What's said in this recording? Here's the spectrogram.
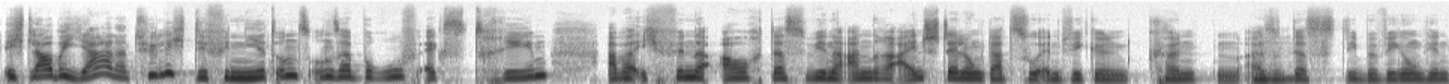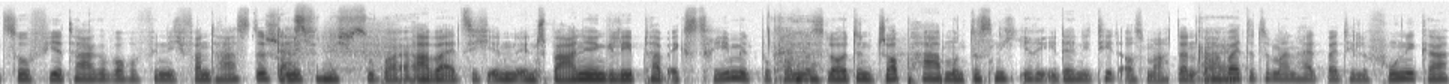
ich glaube ja, natürlich definiert uns unser Beruf extrem, aber ich finde auch, dass wir eine andere Einstellung dazu entwickeln könnten. Also dass die Bewegung hin zur Vier-Tage-Woche finde ich fantastisch. Mhm. das finde ich super. Ja. aber als ich in, in Spanien gelebt habe, extrem mitbekommen, dass Leute einen Job haben und das nicht ihre Identität ausmacht. Dann Geil. arbeitete man halt bei Telefonica,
